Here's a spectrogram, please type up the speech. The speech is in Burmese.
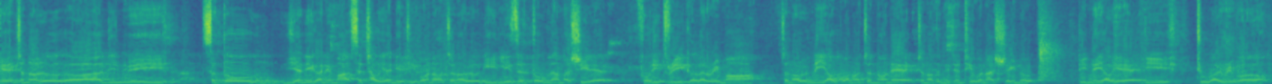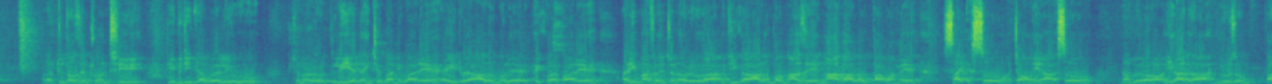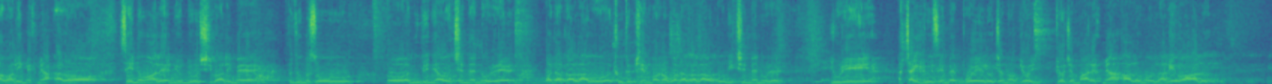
ကဲကျွန်တော်တို့အာဒီ73ရက်နေ့ကနေမှ16ရက်နေ့အထိပေါ့နော်ကျွန်တော်တို့ဒီ43လမ်းမှာရှိတဲ့43 gallery မှာကျွန်တော်တို့နှစ်ယောက်ပေါ့နော်ကျွန်တော်နဲ့ကျွန်တော်တငယ်ချင်းထေဝနာရှိန်တို့ဒီနှစ်ယောက်ရဲ့ဒီ Two White River 2020ဒီပကြီးပြပွဲလေးကိုကျွန်တော်တို့၄ရက်တိုင်ကျင်းပနေပါတယ်အဲ့ဒီအတွက်အားလုံးကိုလည်းဖိတ်ခေါ်ပါတယ် အဲ့ဒီမှာဆိုရင်ကျွန်တော်တို့ကပကြီးကားအားလုံးပေါင်း55ကားလောက်ပါပါမယ် site အစုံအကြောင်းအရာအစုံနောက်ပြီးတော့အရသာမျိုးစုံပါပါလိမ့်မယ်ခင်ဗျအဲ့တော့ဈေးနှုန်းကလည်းမျိုးမျိုးရှိပါလိမ့်မယ်ဘယ်သူမဆိုဟိုအမှုပညာကိုချစ်မြတ်နိုးတဲ့ဝါတာကာလာကိုအထူးသဖြင့်ပေါ့နော်ဝါတာကာလာကိုပို့ပြီးချစ်မြတ်နိုးတဲ့လူတွေအကြိုက်တွေ့စင်မဲ့ပွဲလို့ကျွန်တော်ပြောပြောချင်ပါတယ်ခင်ဗျာအားလုံးကိုလာခဲ့ပါလို့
